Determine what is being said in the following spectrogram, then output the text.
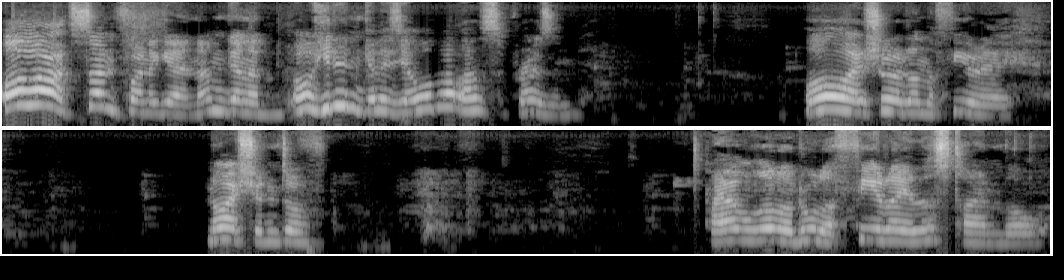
Oh wow, it's sun fun again. I'm gonna. Oh, he didn't get his yellow belt. That's surprising. Oh, I should have done the Fury. No, I shouldn't have. I have a little do the Fury this time though.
